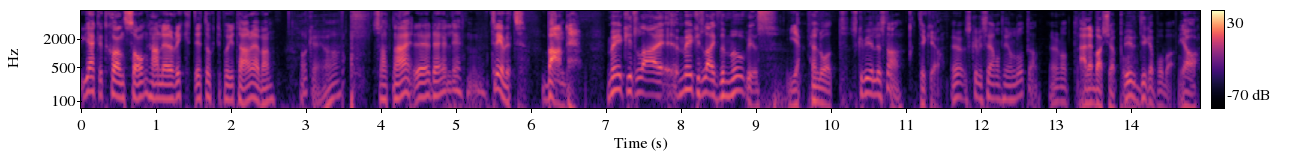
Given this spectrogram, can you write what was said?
jäkligt skön sång. Han är riktigt duktig på gitarr även. Okej, ja. Så att nej, det, det är li- trevligt band. Make it, li- make it like the movies. Japp, En låt. Ska vi lyssna? tycker jag. Eh, Ska vi säga någonting om låten? Är det något? Ja, det är bara att köra på. Vi diggar på bara. Ja.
